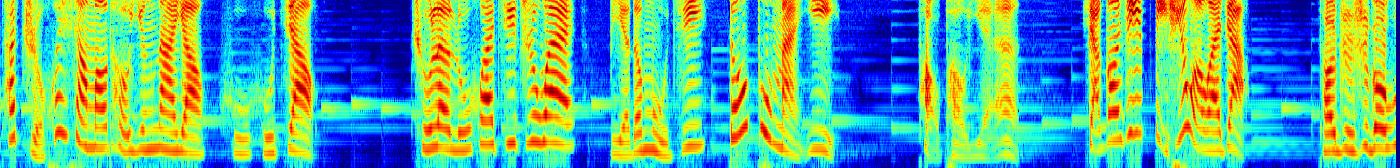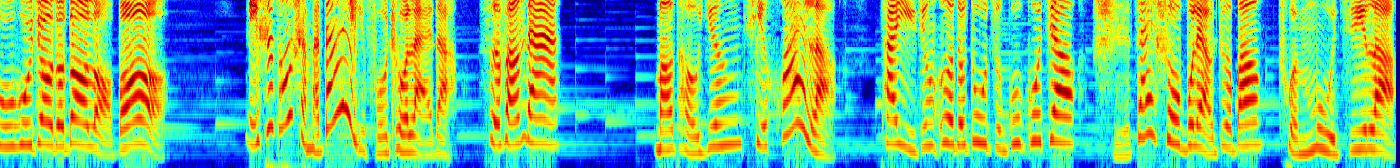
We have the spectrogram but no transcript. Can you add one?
它只会像猫头鹰那样呼呼叫。除了芦花鸡之外，别的母鸡都不满意。泡泡眼，小公鸡必须喔喔叫。它只是个呼呼叫的大喇叭。你是从什么蛋里孵出来的？四方蛋。猫头鹰气坏了。它已经饿得肚子咕咕叫，实在受不了这帮纯母鸡了。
